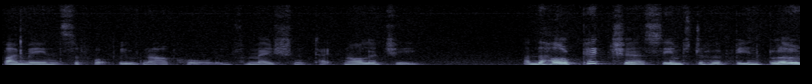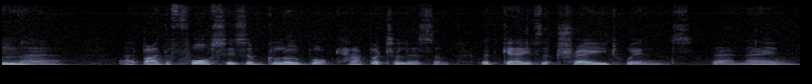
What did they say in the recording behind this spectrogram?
by means of what we now call information technology. And the whole picture seems to have been blown there uh, by the forces of global capitalism that gave the trade winds their name.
